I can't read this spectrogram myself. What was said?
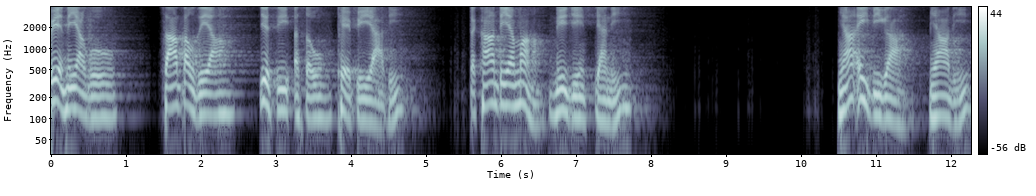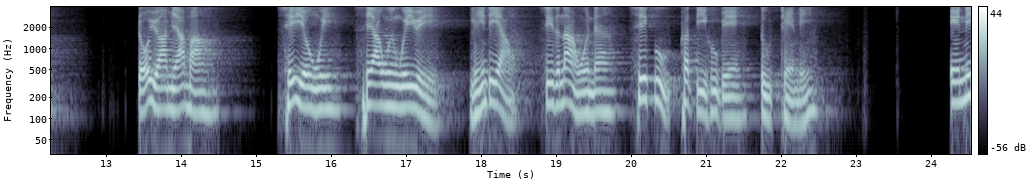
ပည့်နှစ်ယောက်ကို စားတော့စရာပစ္စည်းအစုံထည့်ပေးရသည်တခါတရံမှနေခြင်းပြန်သည်ညာအိတ်ဒီကများသည်တောရွာများမှာဆေးရုံဝေးဆရာဝန်ဝေး၍လင်းတယောက်စေတနာဝန်တန်းဆေးကုထွက်သည်ဟုပင် သူထင်သည်အင်းနီ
